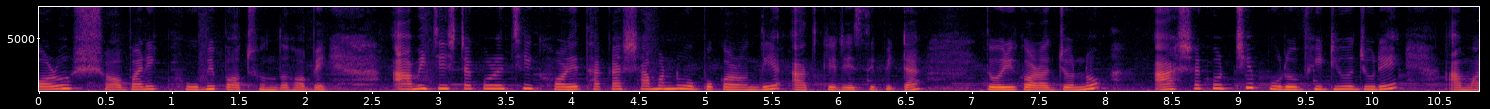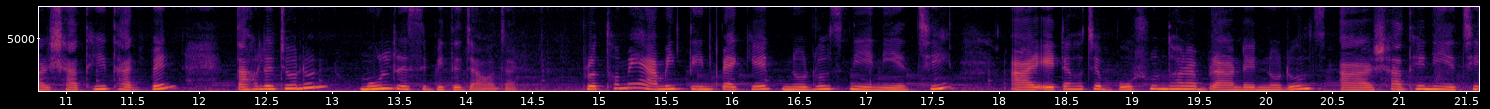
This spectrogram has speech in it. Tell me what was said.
বড় সবারই খুবই পছন্দ হবে। আমি চেষ্টা করেছি ঘরে থাকা সামান্য উপকরণ দিয়ে আজকের রেসিপিটা তৈরি করার জন্য। আশা করছি পুরো ভিডিও জুড়ে আমার সাথেই থাকবেন। তাহলে চলুন মূল রেসিপিতে যাওয়া যাক। প্রথমে আমি তিন প্যাকেট নুডলস নিয়ে নিয়েছি, আর এটা হচ্ছে বসুন্ধরা ব্র্যান্ডের নুডলস, আর সাথে নিয়েছি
